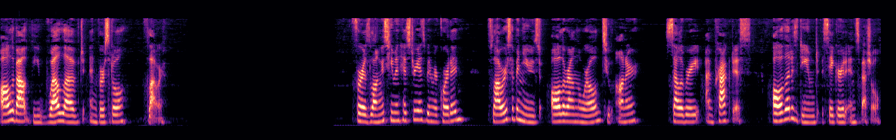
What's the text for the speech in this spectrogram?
all about the well loved and versatile flower. For as long as human history has been recorded, flowers have been used all around the world to honor, celebrate, and practice all that is deemed sacred and special.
